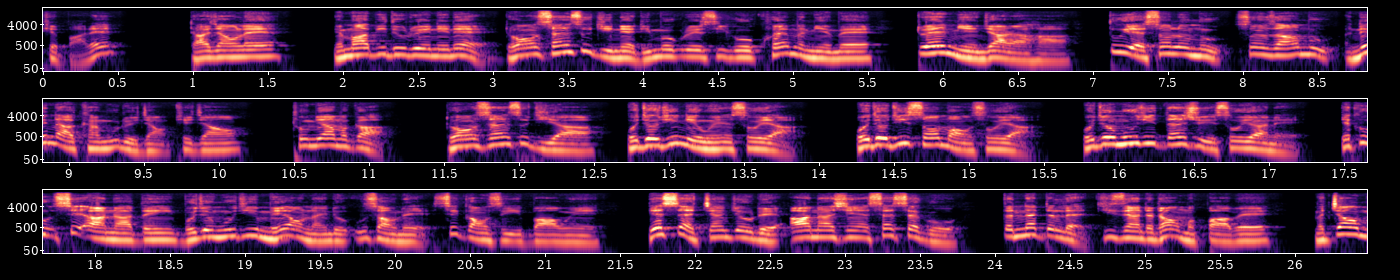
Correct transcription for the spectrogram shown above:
ဖြစ်ပါတယ်။ဒါကြောင့်လဲမြန်မာပြည်သူတွေအနေနဲ့ဒေါအောင်ဆန်းစုကြည်နဲ့ဒီမိုကရေစီကိုခွဲမမြင်ပဲတွဲမြင်ကြတာဟာသူ့ရဲ့ဆွန့်လွတ်မှုစွန့်စားမှုအနစ်နာခံမှုတွေကြောင့်ဖြစ်ကြောင်းထို့များမကဒေါအောင်ဆန်းစုကြည်ဟာဗိုလ်ချုပ်ကြီးနေဝင်းအစိုးရဗိုလ်ချုပ်ကြီးစောမောင်အစိုးရဗိုလ်ချုပ်မှုကြီးတန်းရွှေအစိုးရနဲ့ယခုစစ်အာဏာသိမ်းဗိုလ်ချုပ်မှုကြီးမင်းအောင်လှိုင်တို့ဦးဆောင်တဲ့စစ်ကောင်စီအပါအဝင် ရက်ဆက်ကြမ်းကြုတ်တဲ့အာဏာရှင်အဆက်ဆက်ကိုတနက်တလက်ကြီးစံတောင်မပါဘဲမကြောက်မ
